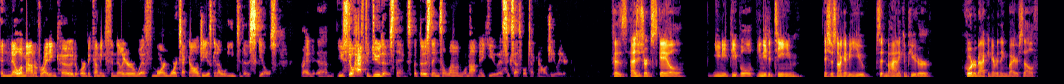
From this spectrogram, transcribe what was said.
and no amount of writing code or becoming familiar with more and more technology is going to lead to those skills right? Um, you still have to do those things but those things alone will not make you a successful technology leader. Because as you start to scale you need people you need a team. It's just not going to be you sitting behind a computer quarterbacking everything by yourself.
